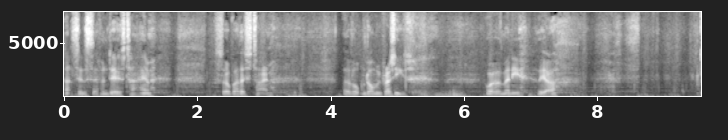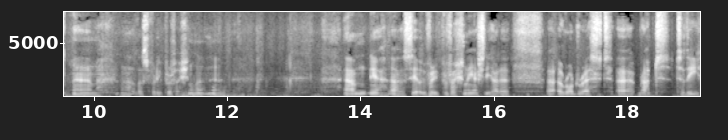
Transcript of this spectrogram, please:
That's in seven days' time. So by this time, I've opened all my presents, however many they are. Um, well, that's very professional, isn't it? Um, yeah, uh, see, very professionally. Actually, had a a rod rest uh, wrapped to the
